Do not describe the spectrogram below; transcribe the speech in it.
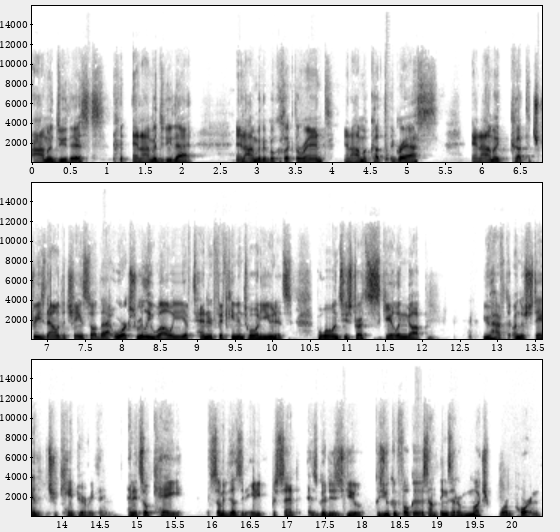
I'm gonna do this, and I'm gonna do that and I'm going to go collect the rent and I'm going to cut the grass and I'm going to cut the trees down with the chainsaw. That works really well when you have 10 and 15 and 20 units. But once you start scaling up, you have to understand that you can't do everything. And it's okay if somebody does it 80% as good as you, because you can focus on things that are much more important.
